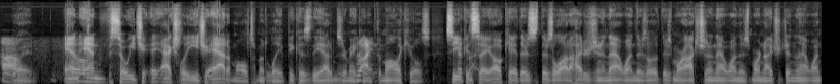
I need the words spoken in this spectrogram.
Um, Right. And so- and so each actually each atom ultimately because the atoms are making up the molecules. So you That's can right. say okay there's there's a lot of hydrogen in that one there's a, there's more oxygen in that one there's more nitrogen in that one.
